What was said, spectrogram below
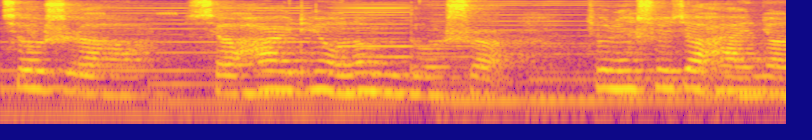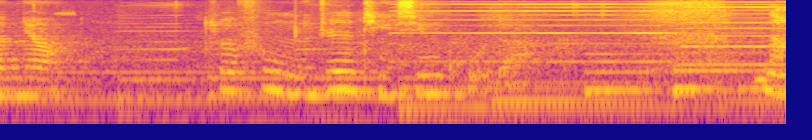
就是啊，小孩一天有那么多事儿，就连睡觉还爱尿尿，做父母真的挺辛苦的。难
